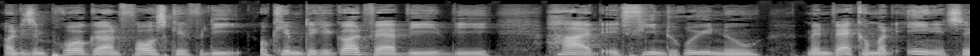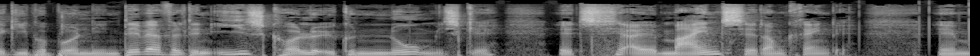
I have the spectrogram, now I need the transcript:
og ligesom prøve at gøre en forskel, fordi okay, men det kan godt være, at vi, vi har et, et fint ry nu, men hvad kommer det egentlig til at give på bundlinjen? Det er i hvert fald den iskolde økonomiske øh, et, uh, øh, mindset omkring det. Um,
